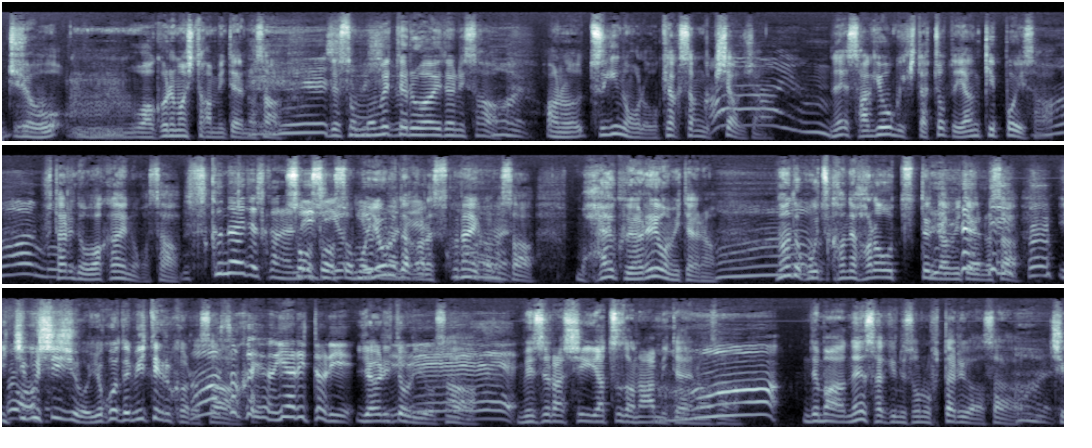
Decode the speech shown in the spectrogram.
じゃあ、うん、分かりましたみたいなさ。えーで、その揉めてる間にさ、はいあの、次のほら、お客さんが来ちゃうじゃん。うんね、作業着着たちょっとヤンキーっぽいさ、あーもう二人の若いのがさ、少ないですからね。そうそうそう、もう夜だから少ないからはさ、もう早くやれよみたいな。ーなんでこいつ金払おうっつってんだみたいなさ、一部始終を横で見てるからああ、そさやりとり。やりとりをさ珍しいやつだなみたいなさ。あでまあね先にその2人はさ、はい違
